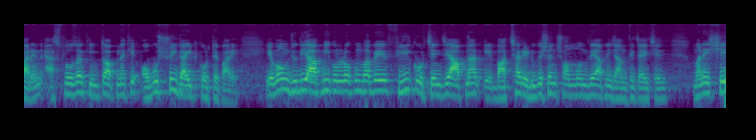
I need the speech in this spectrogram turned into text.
পারেন? অ্যাস্ট্রোলজার কিন্তু আপনাকে অবশ্যই গাইড করতে পারে। এবং যদি আপনি কোনো রকমভাবে ফিল করছেন যে আপনার বাচ্চার এডুকেশন সম্বন্ধে আপনি জানতে চাইছেন মানে সে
